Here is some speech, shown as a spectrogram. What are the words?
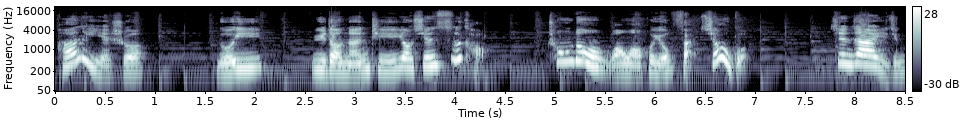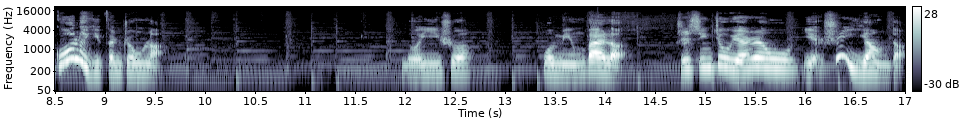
哈利也说：“罗伊，遇到难题要先思考，冲动往往会有反效果。现在已经过了一分钟了。罗伊说：“我明白了，执行救援任务也是一样的。”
